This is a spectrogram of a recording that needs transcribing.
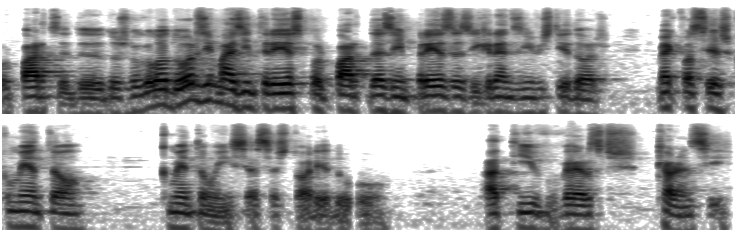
por parte de- dos reguladores e mais interesse por parte das empresas e grandes investidores. Como é que vocês comentam, comentam isso, essa história do ativo versus currency?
